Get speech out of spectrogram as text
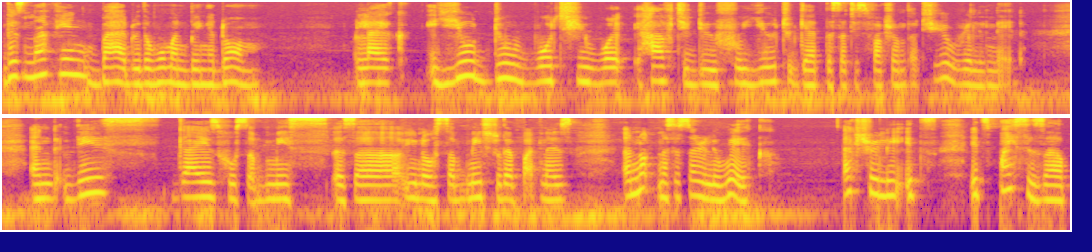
there's nothing bad with a woman being a dom. Like you do what you have to do for you to get the satisfaction that you really need. And these guys who submit, you know, submit to their partners are not necessarily weak. Actually, it's it spices up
